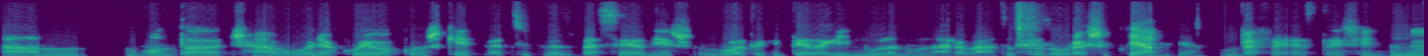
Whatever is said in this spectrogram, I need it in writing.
um, mondta a csávó, hogy akkor jó, akkor most két percük lesz beszélni, és volt, aki tényleg így nulla nullára váltott az óra, és akkor ja, ja. befejezte, és így, hm,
